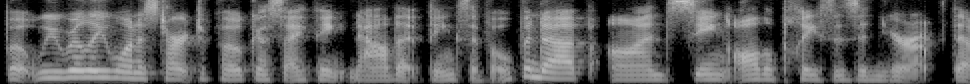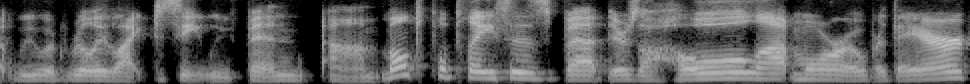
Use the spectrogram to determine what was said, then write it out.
but we really want to start to focus, I think, now that things have opened up on seeing all the places in Europe that we would really like to see. We've been um, multiple places, but there's a whole lot more over there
